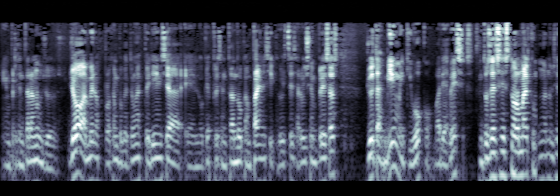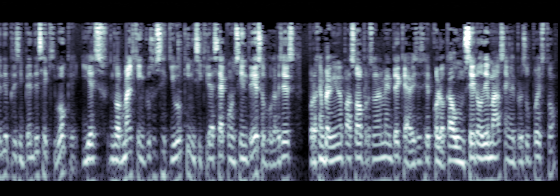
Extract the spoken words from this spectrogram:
en presentar anuncios. Yo, al menos, por ejemplo, que tengo experiencia en lo que es presentando campañas y que viste servicio a empresas, yo también me equivoco varias veces. Entonces es normal que un anunciante principiante se equivoque y es normal que incluso se equivoque y ni siquiera sea consciente de eso, porque a veces, por ejemplo, a mí me ha pasado personalmente que a veces he colocado un cero de más en el presupuesto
